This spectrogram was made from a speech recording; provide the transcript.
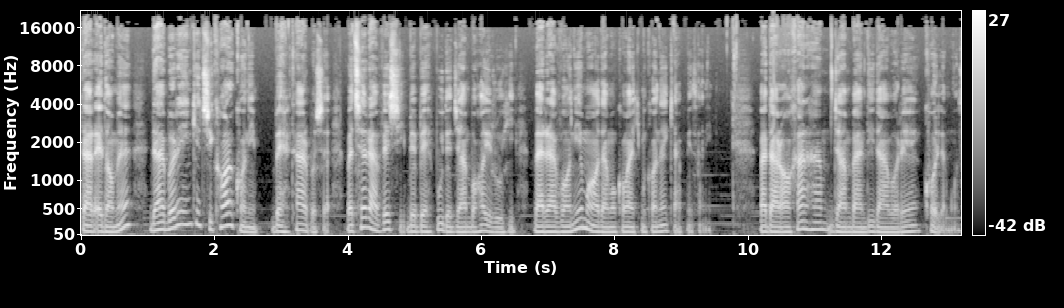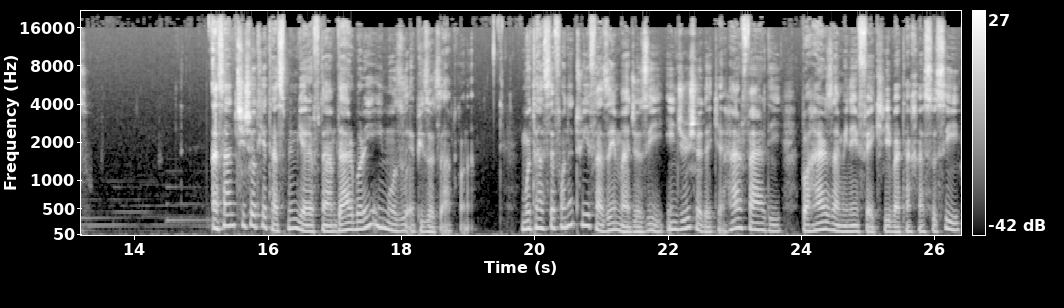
در ادامه درباره اینکه چیکار کنیم بهتر باشه. و چه روشی به بهبود جنبه های روحی و روانی ما آدم کمک می‌کنه گپ می‌زنیم. و در آخر هم جنبندی درباره کل موضوع. اصلا چی شد که تصمیم گرفتم درباره این موضوع اپیزود ضبط کنم؟ متاسفانه توی فضای مجازی اینجوری شده که هر فردی با هر زمینه فکری و تخصصی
